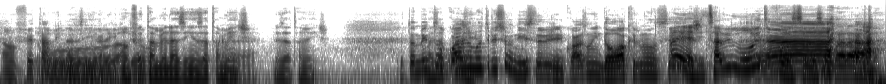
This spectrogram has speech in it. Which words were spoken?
É uma anfetaminazinha ali. O- deu. Anfetaminazinha, exatamente. É. Exatamente. Eu também Mas tô quase um nutricionista, viu, gente? Quase um endócrino, não sei. Aí, a gente sabe muito, É. pô, sobre essa parada.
